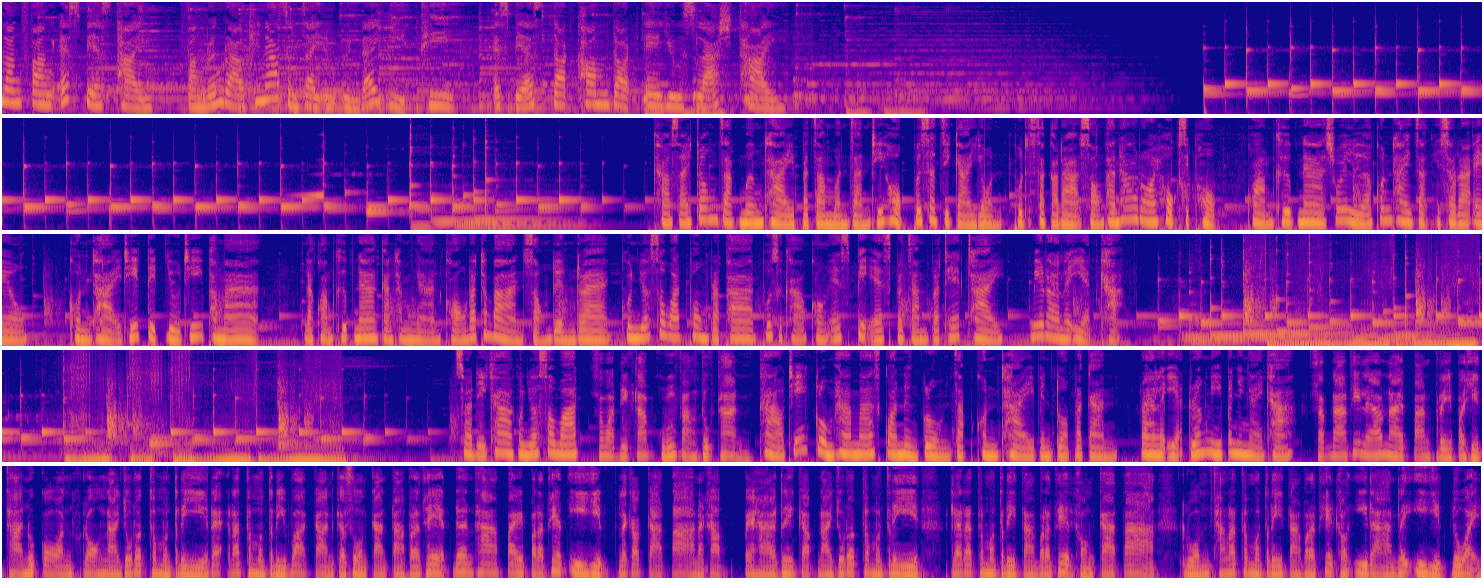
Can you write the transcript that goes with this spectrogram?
กำลังฟัง SBS ไทย ฟังเรื่องราวที่น่าสนใจอื่น ๆ ได้อีกที่ sbs.com.au/thai ข่าวสายตรงจากเมืองไทยประจำวันจันทร์ที่ 6 พฤศจิกายน พุทธศักราช 2566 ความคืบหน้าช่วยเหลือคนไทยจากอิสราเอล คนไทยที่ติดอยู่ที่พมา่า และความคืบหน้าการทำงานของรัฐบาล 2 เดือนแรก คุณยศวัตรพงษ์ประพาสผู้สื่อข่าวของ SBS ประจำประเทศไทย มีรายละเอียดค่ะ สวัสดีค่ะ คุณยศวัตรสวัสดีครับ คุณผู้ฟังทุกท่าน ข่าวที่กลุ่มฮามาสกว่าหนึ่งกลุ่มจับคนไทยเป็นตัวประกัน รายละเอียดเรื่องนี้เป็นยังไงคะ สัปดาห์ที่แล้วนายปานปรีประหิทธานุกร รองนายกรัฐมนตรี และรัฐมนตรีว่าการกระทรวงการต่างประเทศ เดินทางไปประเทศอียิปต์และก็กาตาร์นะครับ ไปหารือกับนายกรัฐมนตรี และรัฐมนตรีต่างประเทศของกาตาร์รวมทั้งรัฐมนตรีต่างประเทศของอิหร่านและอียิปต์ด้วย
